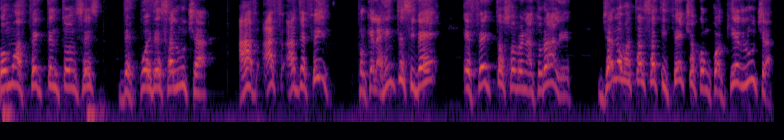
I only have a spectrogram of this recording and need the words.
¿cómo afecta entonces después de esa lucha a, a, a The Fiend? Porque la gente si ve efectos sobrenaturales, ya no va a estar satisfecho con cualquier lucha.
